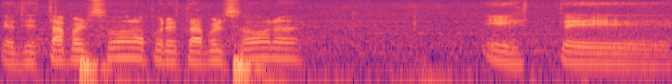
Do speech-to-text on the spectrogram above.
es de esta persona, pero esta persona este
